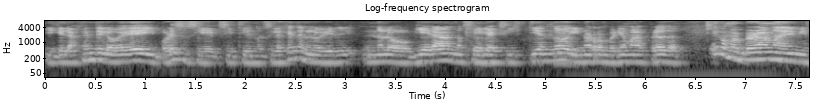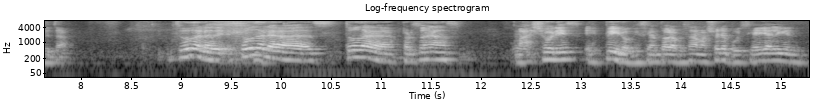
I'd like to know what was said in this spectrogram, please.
y que la gente lo ve y por eso sigue existiendo. Si la gente no lo, viera, no, lo viera, no seguiría existiendo y no rompería más las pelotas. Es como el programa de Mirta. Todas las, todas las, todas las personas mayores, espero que sean todas las personas mayores, porque si hay alguien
